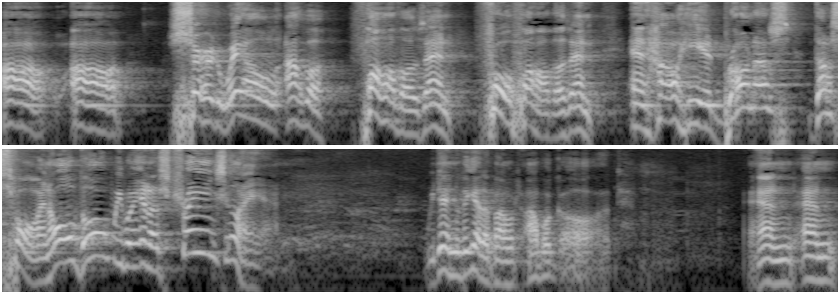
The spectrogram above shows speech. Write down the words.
uh, uh, served well our fathers and forefathers and, and how he had brought us thus far. And although we were in a strange land, we didn't forget about our God. And, and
